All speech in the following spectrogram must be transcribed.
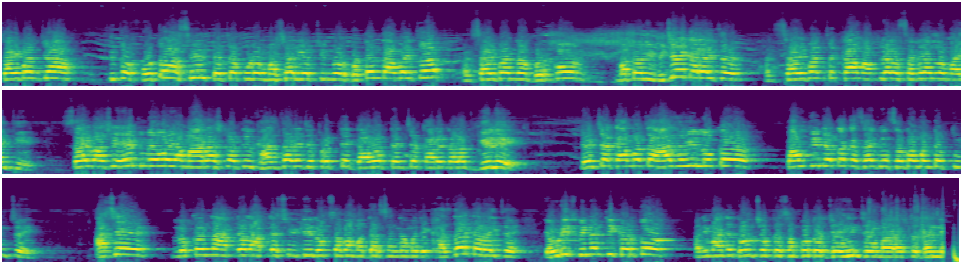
साहेबांच्या तिथं फोटो असेल त्याच्या पुढे मशाल या चिन्हावर बटन दाबायचं आणि साहेबांना भरपूर मताने विजय करायचं. आणि साहेबांचं काम आपल्याला सगळ्यांना माहिती आहे. साहेब असे एकमेव या महाराष्ट्रातील खासदार आहे जे प्रत्येक गावात त्यांच्या कार्यकाळात गेले. त्यांच्या कामाचा आजही लोक पावती देता का साहेब? हे सभा मंडप तुमचे असे लोकांना आपल्याला आपल्या शिर्डी लोकसभा मतदारसंघामध्ये खासदार करायचंय. एवढीच विनंती करतो आणि माझे दोन शब्द संपवतो. जय हिंद जय महाराष्ट्र. धन्यवाद.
